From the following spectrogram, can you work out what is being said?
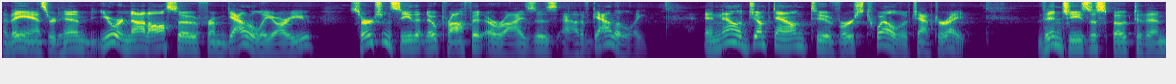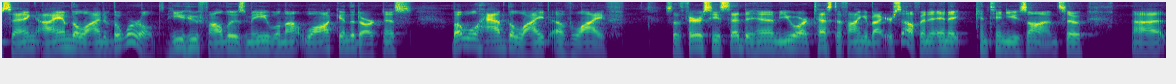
And they answered him, You are not also from Galilee, are you? Search and see that no prophet arises out of Galilee. And now jump down to verse 12 of chapter 8. Then Jesus spoke to them, saying, I am the light of the world. He who follows me will not walk in the darkness, but will have the light of life. So the Pharisees said to him, You are testifying about yourself. And, and it continues on. So uh,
